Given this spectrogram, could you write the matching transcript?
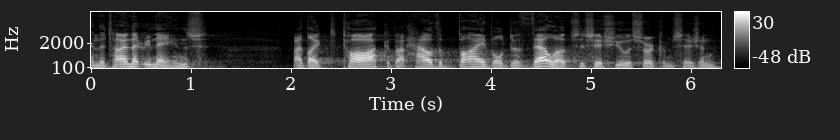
In the time that remains, I'd like to talk about how the Bible develops this issue of circumcision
